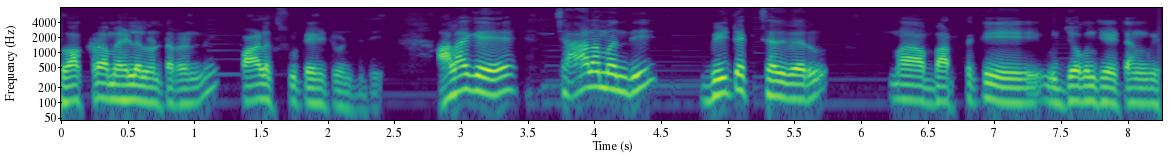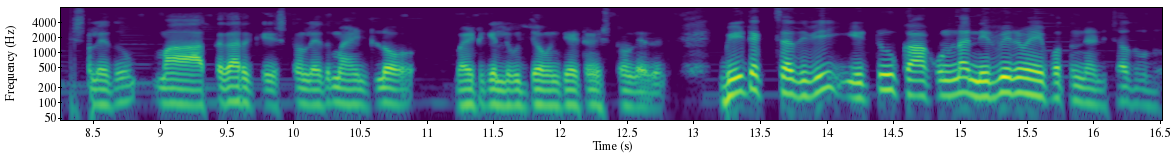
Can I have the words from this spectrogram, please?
డ్వాక్రా మహిళలు ఉంటారండి వాళ్ళకి సూట్ అయ్యేటువంటిది. అలాగే చాలామంది బీటెక్ చదివారు మా భర్తకి ఉద్యోగం చేయడానికి ఇష్టం లేదు మా అత్తగారికి ఇష్టం లేదు మా ఇంట్లో బయటికి వెళ్ళి ఉద్యోగం చేయడం ఇష్టం లేదు. బీటెక్ చదివి ఎటు కాకుండా నిర్వీర్యం అయిపోతుందండి చదువులు.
